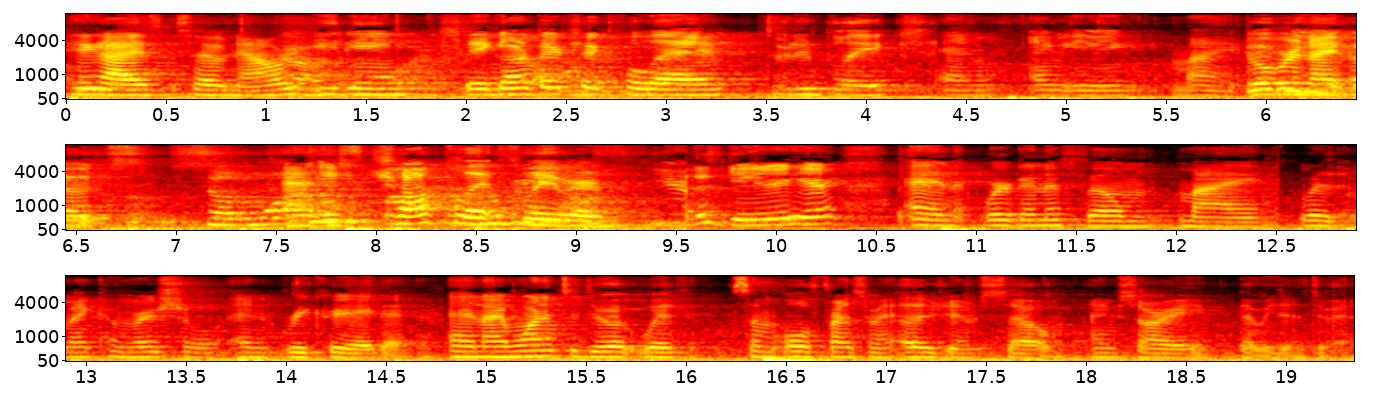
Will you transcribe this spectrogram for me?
Hey guys, so now we're eating. They got their Chick-fil-A. So did Blake. And I'm eating my overnight oats. And it's chocolate flavor. This Gator here and we're gonna film my my commercial and recreate it. And I wanted to do it with some old friends from my other gym, so I'm sorry that we didn't do it.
